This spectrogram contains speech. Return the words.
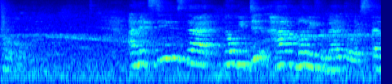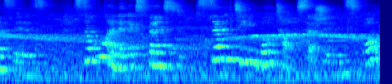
phone. And it seems that though we didn't have money for medical expenses, someone expensed seventeen Botox sessions. Oh.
